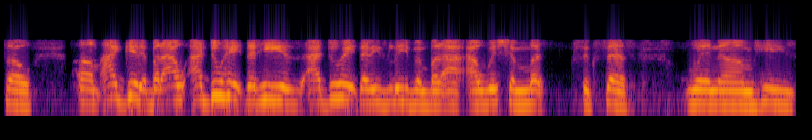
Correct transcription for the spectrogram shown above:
So um, I get it, but I I do hate that he is. I do hate that he's leaving, but I, I wish him much success when um, he's,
